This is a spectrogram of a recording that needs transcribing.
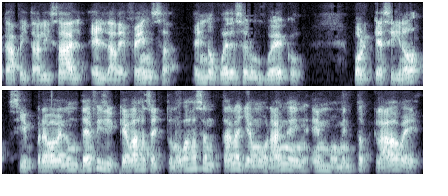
capitalizar en la defensa. Él no puede ser un hueco, porque si no, siempre va a haber un déficit. ¿Qué vas a hacer? Tú no vas a sentar a Yamorán en, en momentos clave.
